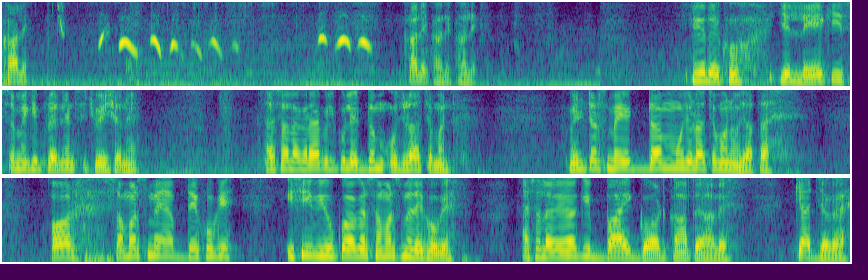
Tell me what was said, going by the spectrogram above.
खा ले। खा ले खा ले खा ले। ये देखो, ये ले की इस समय की प्रेजेंट सिचुएशन है। ऐसा लग रहा है बिल्कुल एकदम उजड़ा चमन। विंटर्स में एकदम उजड़ा चमन हो जाता है। और समर्स में अब देखोगे इसी व्यू को अगर समर्स में देखोगे, ऐसा लगेगा कि बाई गॉड कहाँ पे आ गए? क्या जगह है?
